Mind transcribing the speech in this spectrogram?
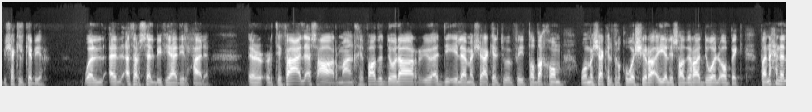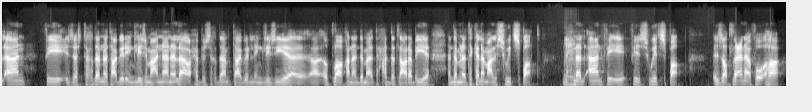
بشكل كبير والأثر سلبي في هذه الحالة. ارتفاع الأسعار مع انخفاض الدولار يؤدي إلى مشاكل في التضخم ومشاكل في القوة الشرائية لصادرات دول أوبك، فنحن الآن في إذا استخدمنا تعبير إنجليزي مع ان أنا لا أحب استخدام التعبير الانجليزيه آه، اطلاقا عندما أتحدث العربية، عندما نتكلم عن ال sweet spot، نحن الآن في في sweet spot، إذا طلعنا فوقها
